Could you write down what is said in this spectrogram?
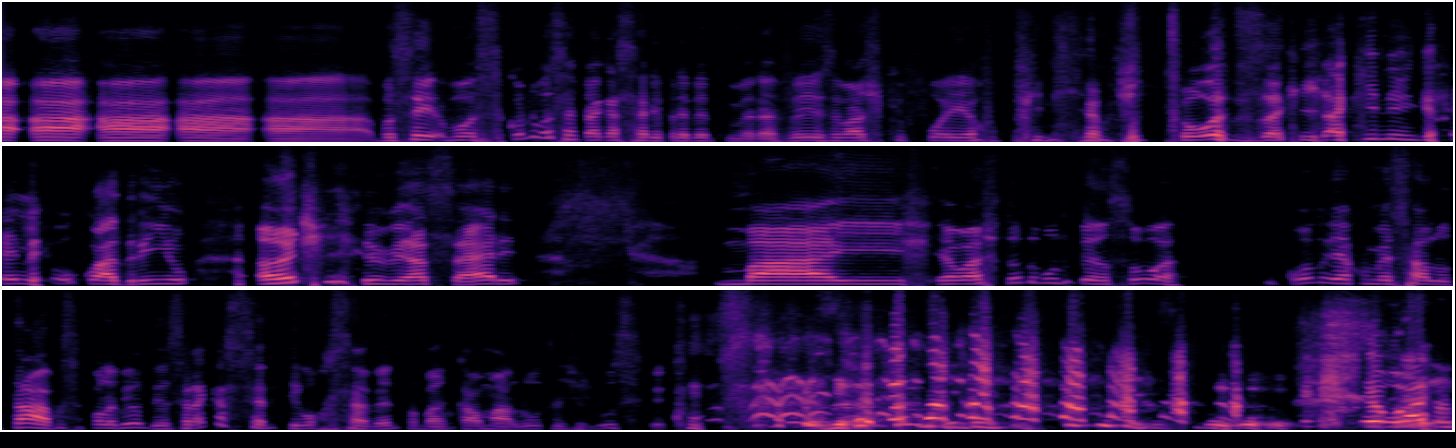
a, a, a, a, você, você, quando você pega a série para ver a primeira vez, eu acho que foi a opinião de todos aqui, já que ninguém leu o quadrinho antes de ver a série. Mas eu acho que todo mundo pensou. E quando ia começar a lutar, você falou: Meu Deus, será que a série tem orçamento para bancar uma luta de Lúcifer com eu, acho,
